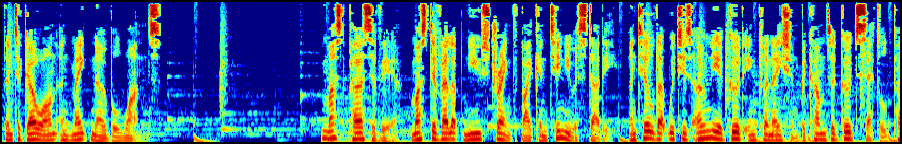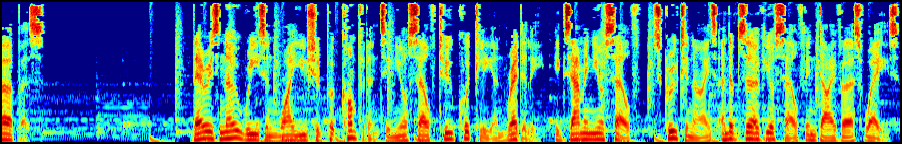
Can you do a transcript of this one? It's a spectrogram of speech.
than to go on and make noble ones. Must persevere, must develop new strength by continuous study, until that which is only a good inclination becomes a good settled purpose. There is no reason why you should put confidence in yourself too quickly and readily. Examine yourself, scrutinize and observe yourself in diverse ways,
